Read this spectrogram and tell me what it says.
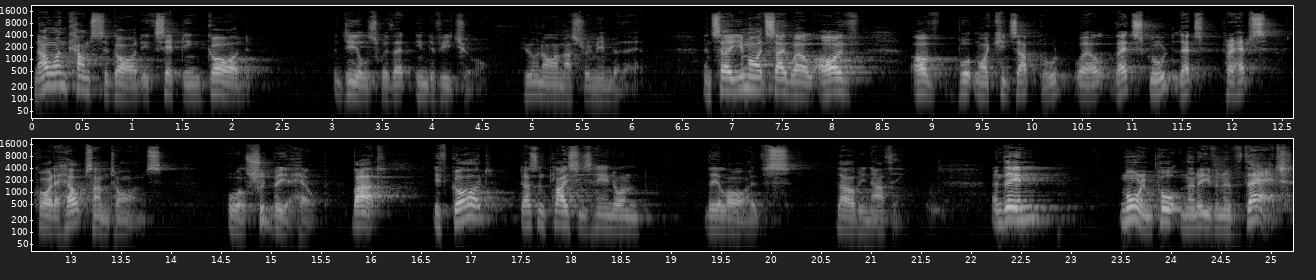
No one comes to God excepting God deals with that individual. You and I must remember that. And so you might say, well, I've I've brought my kids up good. Well, that's good. That's perhaps quite a help sometimes. or Well, should be a help. But if God doesn't place his hand on their lives, they'll be nothing. And then, more important than even of that,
